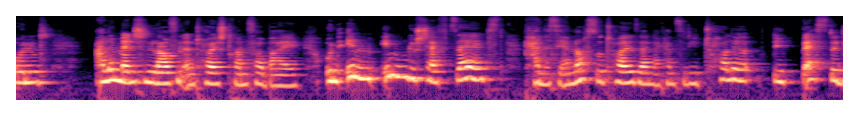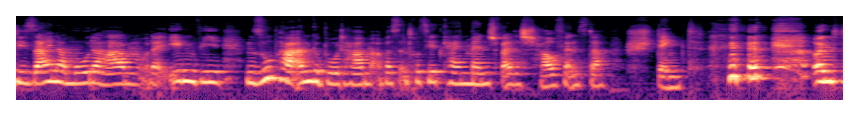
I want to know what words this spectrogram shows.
Und alle Menschen laufen enttäuscht dran vorbei. Und im, im Geschäft selbst kann es ja noch so toll sein. Da kannst du die tolle, die beste Designermode haben oder irgendwie ein super Angebot haben, aber es interessiert keinen Mensch, weil das Schaufenster stinkt. und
